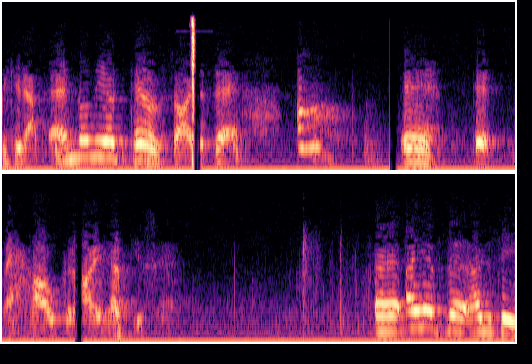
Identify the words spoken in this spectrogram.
picking up, and on the hotel side at that. Oh, Eh, eh, how can I help you, sir? Uh, I have, uh, how you say,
